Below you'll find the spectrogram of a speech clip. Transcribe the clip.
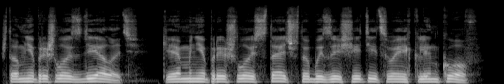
Что мне пришлось сделать, кем мне пришлось стать, чтобы защитить своих клинков.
